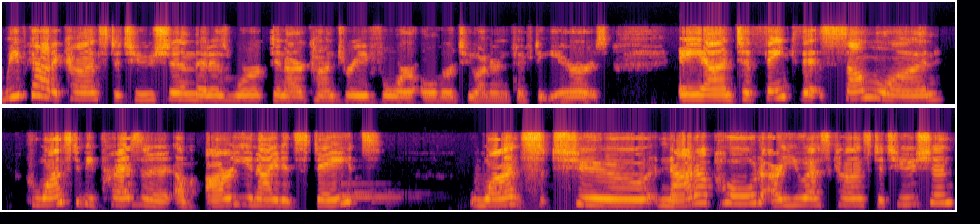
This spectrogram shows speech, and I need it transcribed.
we've got a constitution that has worked in our country for over 250 years. And to think that someone who wants to be president of our United States wants to not uphold our US Constitution,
